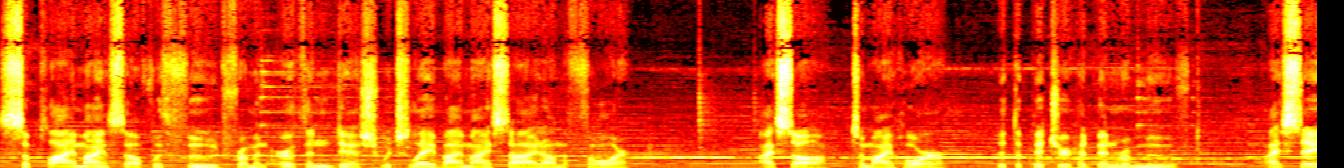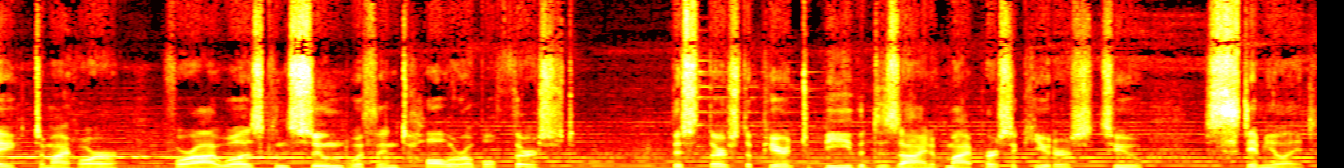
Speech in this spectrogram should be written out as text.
supply myself with food from an earthen dish which lay by my side on the floor. I saw, to my horror, that the pitcher had been removed. I say, to my horror, for I was consumed with intolerable thirst. This thirst appeared to be the design of my persecutors to stimulate,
